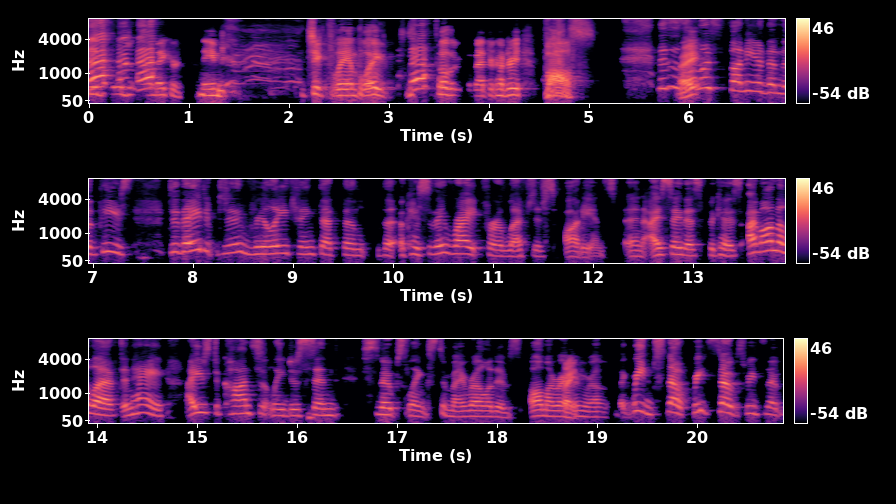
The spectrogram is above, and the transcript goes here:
maker named Chick Fil A employee told her to go back to country. False. This is right? almost funnier than the piece. Do they do they really think that the the okay? So they write for a leftist audience, and I say this because I'm on the left, and hey, I used to constantly just send Snopes links to my relatives, all my right wing relatives, like read Snopes, read Snopes, read Snopes.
